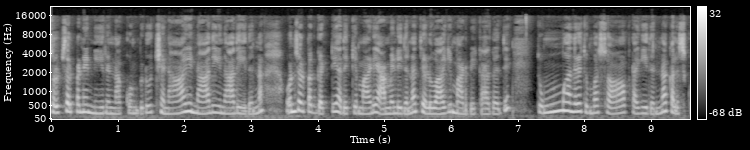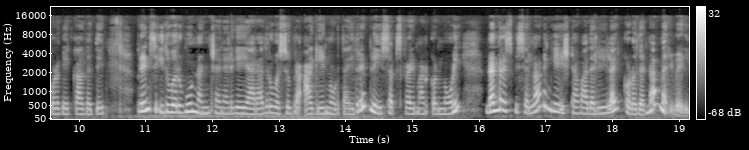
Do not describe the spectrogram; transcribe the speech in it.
ಸ್ವಲ್ಪ ಸ್ವಲ್ಪನೇ ನೀರನ್ನು ಹಾಕ್ಕೊಂಡ್ಬಿಟ್ಟು ಚೆನ್ನಾಗಿ ನಾದಿ ನಾದಿ ಇದನ್ನು ಒಂದು ಸ್ವಲ್ಪ ಗಟ್ಟಿ ಅದಕ್ಕೆ ಮಾಡಿ ಆಮೇಲೆ ಇದನ್ನು ತೆಳುವಾಗಿ ಮಾಡಬೇಕಾಗತ್ತೆ. ತುಂಬ ಅಂದರೆ ತುಂಬ ಸಾಫ್ಟಾಗಿ ಇದನ್ನು ಕಲಿಸ್ಕೊಳ್ಬೇಕಾಗತ್ತೆ. ಫ್ರೆಂಡ್ಸ್, ಇದುವರೆಗೂ ನನ್ನ ಚಾನೆಲ್ಗೆ ಯಾರಾದರೂ ಹೊಸಬ್ರ ಹಾಗೆ ನೋಡ್ತಾ ಇದ್ದರೆ ಪ್ಲೀಸ್ ಸಬ್ಸ್ಕ್ರೈಬ್ ಮಾಡ್ಕೊಂಡು ನೋಡಿ. ನನ್ನ ರೆಸಿಪೀಸ್ ಎಲ್ಲ ನಿಮಗೆ ಇಷ್ಟವಾದಲ್ಲಿ ಲೈಕ್ ಕೊಡೋದನ್ನು ಮರಿಬೇಡಿ.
